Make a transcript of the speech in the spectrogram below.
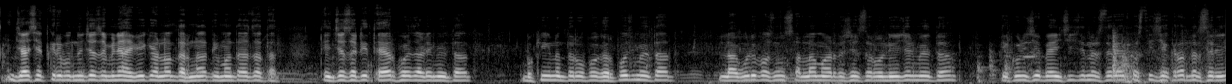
ज्या शेतकरी बंधूंच्या जमिनी हायवे किंवा धरणात विमानतळात जातात. त्यांच्यासाठी तयार फळझाडे मिळतात. बुकिंगनंतर रोपं घरपोच मिळतात. लागवडीपासून सल्ला मार्गदर्शन सर्व नियोजन मिळतं. एकोणीसशे ब्याऐंशीची नर्सरी आहे पस्तीस एकरात नर्सरी.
